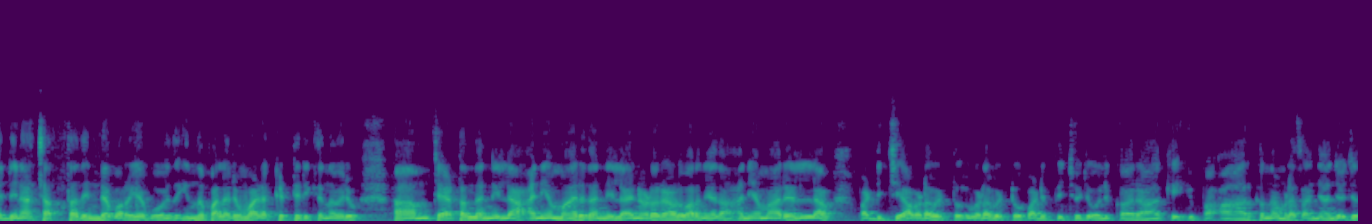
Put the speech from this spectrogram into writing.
എന്തിനാ ചത്തതിന്റെ പുറകെ പോയത്? ഇന്ന് പലരും വഴക്കിട്ടിരിക്കുന്നവരും ചേട്ടൻ തന്നില്ല അനിയന്മാർ തന്നില്ല. എന്നോട് ഒരാൾ പറഞ്ഞതാ അനിയന്മാരെല്ലാം പഠിച്ച് അവിടെ വിട്ടു ഇവിടെ വിട്ടു പഠിപ്പിച്ചു ജോലിക്കാരാക്കി. ഇപ്പം ആർക്കും നമ്മളെ ഞാൻ ചോദിച്ചു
